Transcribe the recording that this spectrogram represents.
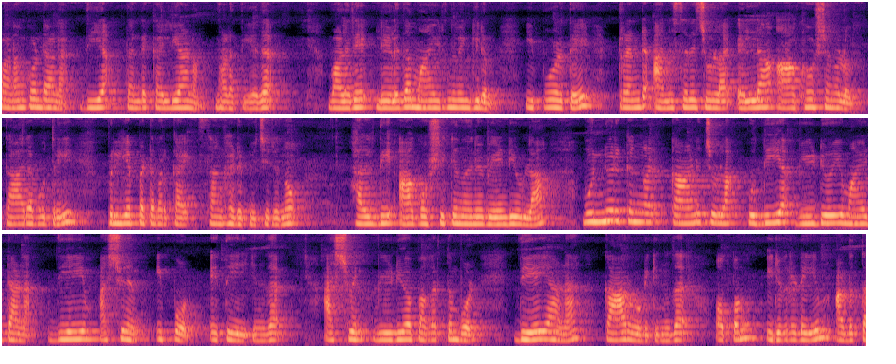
പണം കൊണ്ടാണ് ദിയ തന്റെ കല്യാണം നടത്തിയത്. വളരെ ലളിതമായിരുന്നുവെങ്കിലും ഇപ്പോഴത്തെ ട്രെൻഡ് അനുസരിച്ചുള്ള എല്ലാ ആഘോഷങ്ങളും താരപുത്രി പ്രിയപ്പെട്ടവർക്കായി സംഘടിപ്പിച്ചിരുന്നു. ഹൽദി ആഘോഷിക്കുന്നതിനു വേണ്ടിയുള്ള മുന്നൊരുക്കങ്ങൾ കാണിച്ചുള്ള പുതിയ വീഡിയോയുമായിട്ടാണ് ദിയയും അശ്വിനും ഇപ്പോൾ എത്തിയിരിക്കുന്നത്. അശ്വിൻ വീഡിയോ പകർത്തുമ്പോൾ ദിയയാണ് കാർ ഓടിക്കുന്നത്. ഒപ്പം ഇരുവരുടെയും അടുത്ത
